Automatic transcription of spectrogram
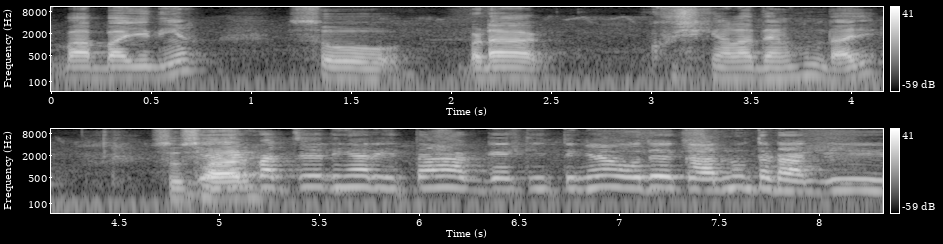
ਬਾਬਾ ਜੀ ਦੀਆਂ। ਸੋ ਬੜਾ ਖੁਸ਼ੀਆਂ ਵਾਲਾ ਦਿਨ ਹੁੰਦਾ ਜੀ। ਸੋ ਜਿਹੜੇ ਸਾਰੇ ਬੱਚੇ ਦੀਆਂ ਰੀਤਾਂ ਅੱਗੇ ਕੀਤੀਆਂ ਉਹਦੇ ਕੱਲ ਨੂੰ ਤੜਾਗੀ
